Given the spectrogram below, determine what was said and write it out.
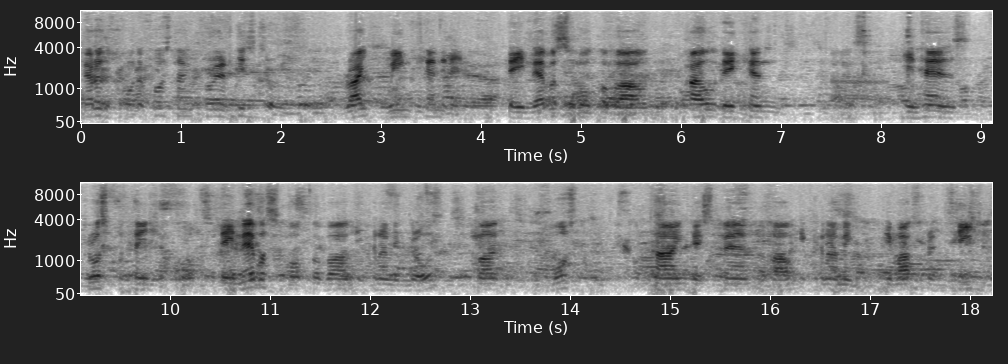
That was for the first time in Korean history. Right-wing candidate, they never spoke about how they can uh, enhance growth potential. They never spoke about economic growth, but most time they spend about economic democratization,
